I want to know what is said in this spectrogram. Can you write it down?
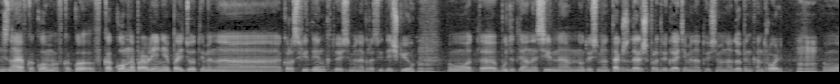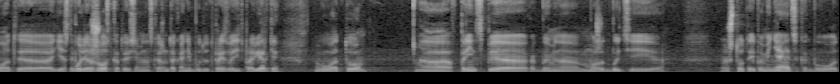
не знаю, в каком, в, како, в каком направлении пойдет именно CrossFit Inc., то есть именно CrossFit HQ. Uh-huh. Вот, э, будет ли она сильно, ну, то есть именно также дальше продвигать именно, то есть именно допинг-контроль. Uh-huh. Вот, э, если более жестко, то есть именно, скажем так, они будут производить проверки, вот, то э, в принципе, как бы именно может быть и что-то и поменяется, как бы вот,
